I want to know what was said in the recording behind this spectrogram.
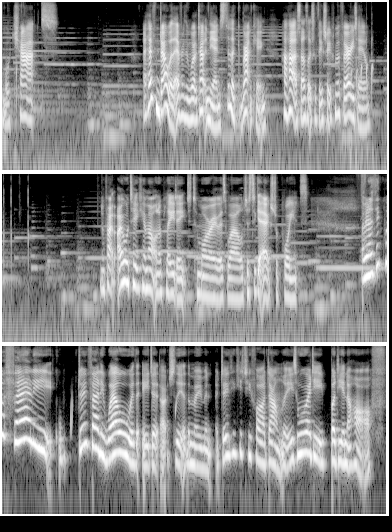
More chats. I heard from Dawa that everything worked out in the end. Still a rat king. Haha, sounds like something straight from a fairy tale. In fact, I will take him out on a play date tomorrow as well, just to get extra points. I mean, I think we're fairly doing fairly well with Ada actually at the moment. I don't think he's too far down. Like, He's already buddy and a half,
